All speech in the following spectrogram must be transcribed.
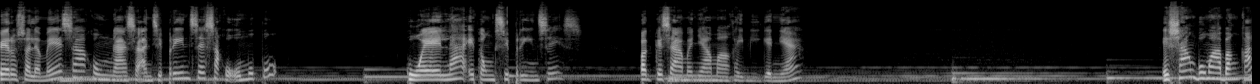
Pero sa lamesa kung nasaan si Princess ako umupo. Kuwela itong si Princess. Pagkasama niya ang mga kaibigan niya. Eh siyang bumabangka.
